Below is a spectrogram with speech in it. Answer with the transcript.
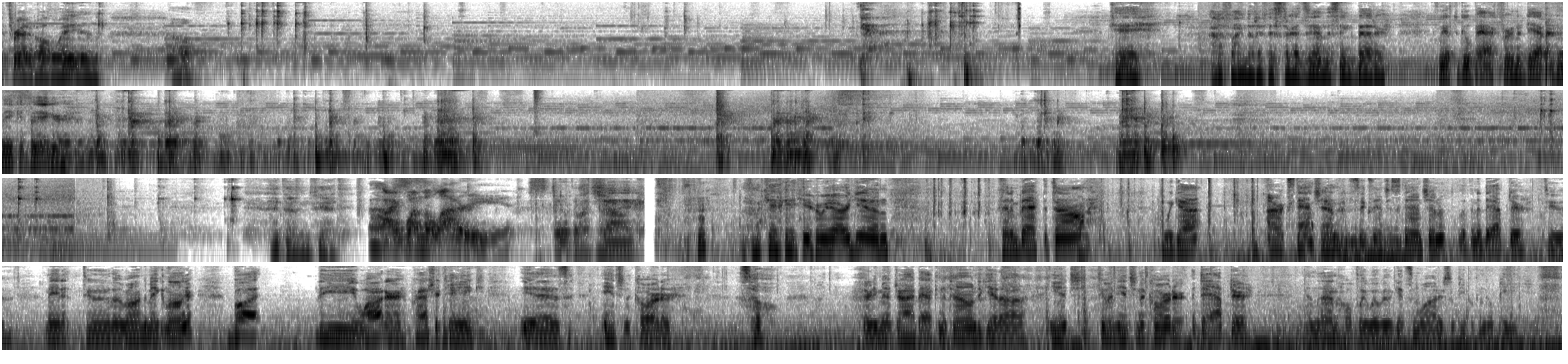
That threaded all the way in. Oh. Yeah. Okay, gotta find out if this threads in this thing better. If we have to go back for an adapter to make it bigger. Lottery. Stupid junk. Okay, here we are again. Heading back to town. We got our extension, six inch extension with an adapter to made it to the one to make it longer. But the water pressure tank is inch and a quarter. So 30 minute drive back into town to get a inch to an inch and a quarter adapter and then hopefully we'll be able to get some water so people can go pee.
